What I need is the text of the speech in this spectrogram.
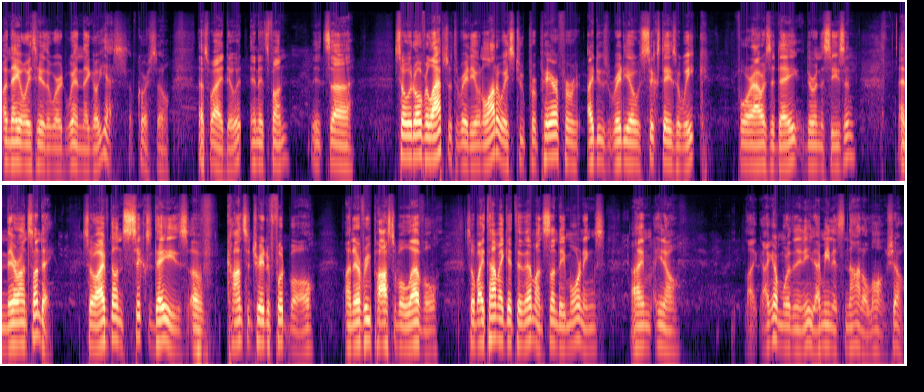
and they always hear the word win. They go, yes, of course. So that's why I do it, and it's fun. It's uh, so it overlaps with the radio in a lot of ways to prepare for. I do radio six days a week, four hours a day during the season, and they're on Sunday. So I've done six days of concentrated football on every possible level. So by the time I get to them on Sunday mornings, I'm, you know, like I got more than they need. I mean, it's not a long show.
